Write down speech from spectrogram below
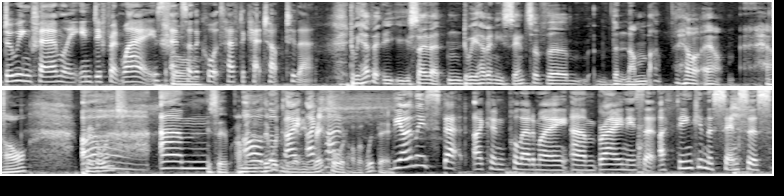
doing family in different ways and so the courts have to catch up to that Do we have? A, you say that? Do we have any sense of the the number? How how, how prevalent um, is there? I mean, oh, there look, wouldn't be any I record of it, would there? the only stat I can pull out of my um, brain is that I think in the census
